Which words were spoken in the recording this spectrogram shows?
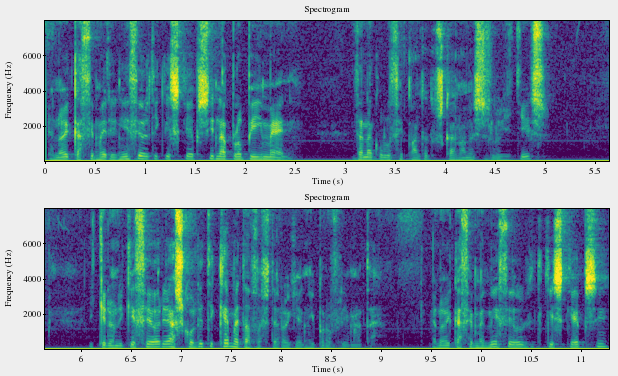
Ενώ η καθημερινή θεωρητική σκέψη είναι απλοποιημένη δεν ακολουθεί πάντα τους κανόνες της λογικής. Η κοινωνική θεωρία ασχολείται και με τα δευτερογενή προβλήματα. Ενώ η καθημερινή θεωρητική σκέψη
